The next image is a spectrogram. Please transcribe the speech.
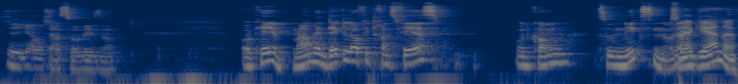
Sehe ich auch. Das sowieso. Okay, machen wir einen Deckel auf die Transfers und kommen zum nächsten, oder? Sehr gerne.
